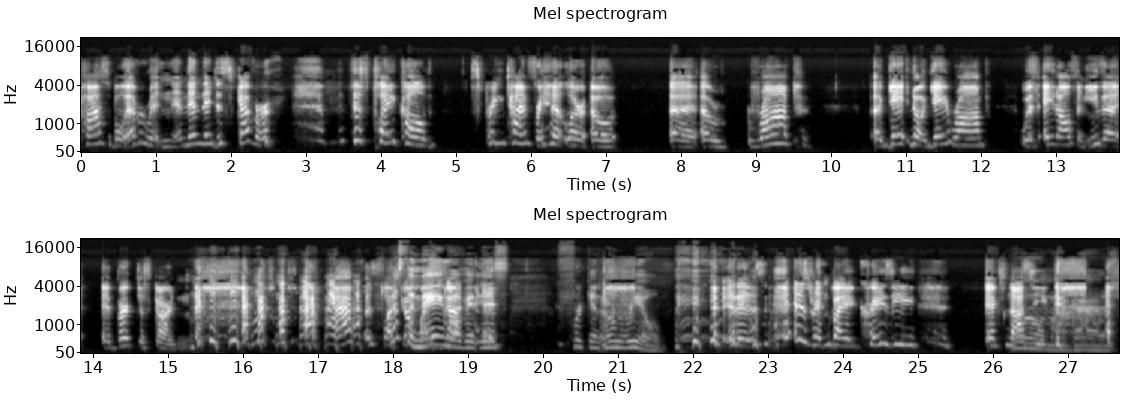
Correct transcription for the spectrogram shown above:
possible ever written, and then they discover this play called Springtime for Hitler. Oh, uh, a romp, a gay no, a gay romp with Adolf and Eva at Berchtesgaden. it's like, Just oh the name God. of it is freaking unreal. it is. It is written by a crazy ex-Nazi. Oh my gosh.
